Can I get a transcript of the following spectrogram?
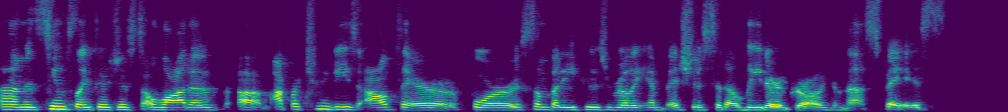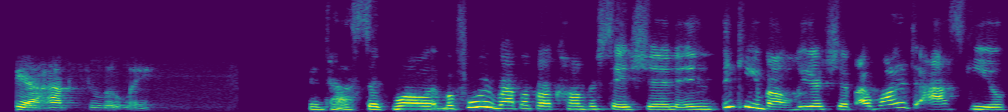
Um, it seems like there's just a lot of um, opportunities out there for somebody who's really ambitious and a leader growing in that space. Yeah, absolutely. Fantastic. Well, before we wrap up our conversation, in thinking about leadership, I wanted to ask you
